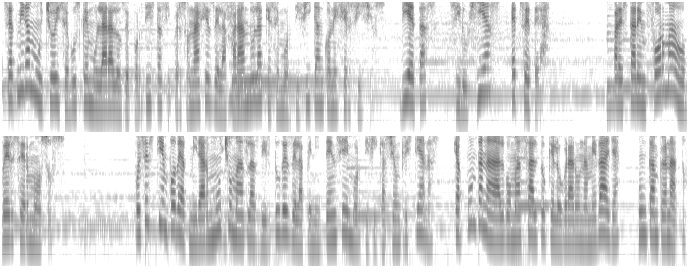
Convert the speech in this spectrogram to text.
Se admira mucho y se busca emular a los deportistas y personajes de la farándula que se mortifican con ejercicios, dietas, cirugías, etc. Para estar en forma o verse hermosos pues es tiempo de admirar mucho más las virtudes de la penitencia y mortificación cristianas, que apuntan a algo más alto que lograr una medalla, un campeonato,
